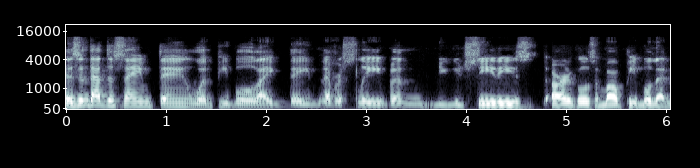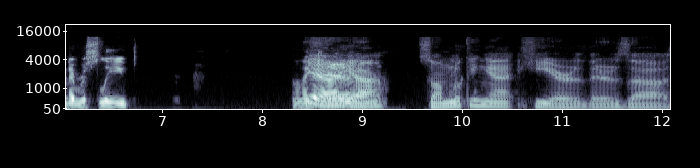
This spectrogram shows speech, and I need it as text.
isn't that the same thing when people like they never sleep and you, you see these articles about people that never sleep? Like yeah, Yeah. yeah. So I'm looking at here. There's a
